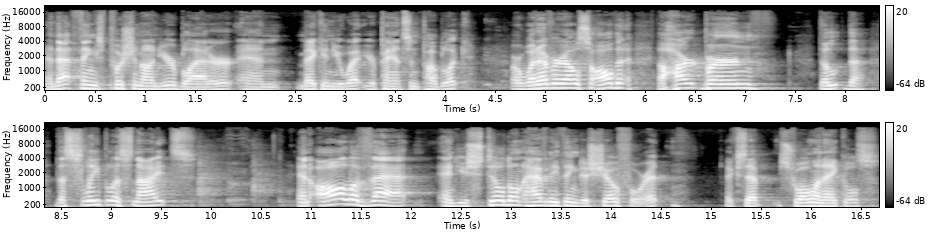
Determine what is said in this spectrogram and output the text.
and that thing's pushing on your bladder and making you wet your pants in public or whatever else, all the, the heartburn, the, the, the sleepless nights, and all of that, and you still don't have anything to show for it except swollen ankles.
